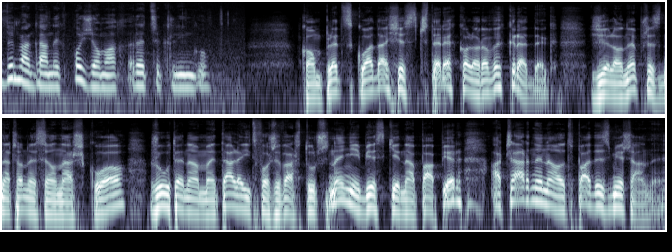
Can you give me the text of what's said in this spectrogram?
wymaganych poziomach recyklingu. Komplet składa się z czterech kolorowych kredek. Zielone przeznaczone są na szkło, żółte na metale i tworzywa sztuczne, niebieskie na papier, a czarne na odpady zmieszane.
